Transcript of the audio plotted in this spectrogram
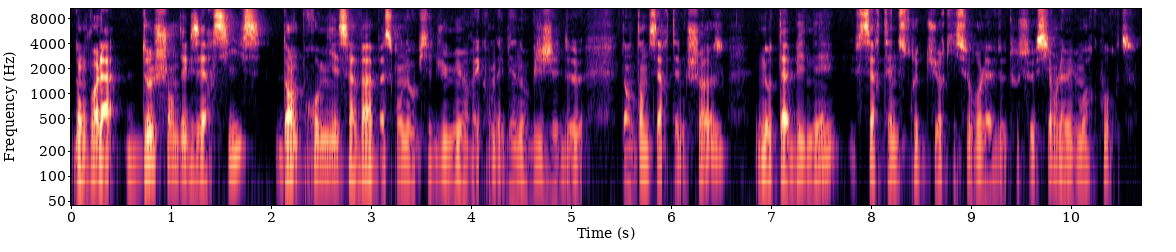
donc voilà, deux champs d'exercice. Dans le premier, ça va parce qu'on est au pied du mur et qu'on est bien obligé d'entendre certaines choses. Nota bene, certaines structures qui se relèvent de tout ceci ont la mémoire courte.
